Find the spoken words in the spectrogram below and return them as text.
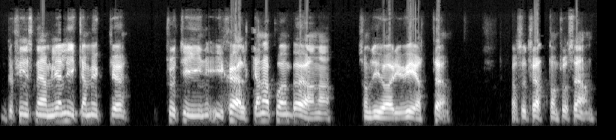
det finns nämligen lika mycket protein i skälkarna på en böna som det gör i vete. Alltså 13 procent.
